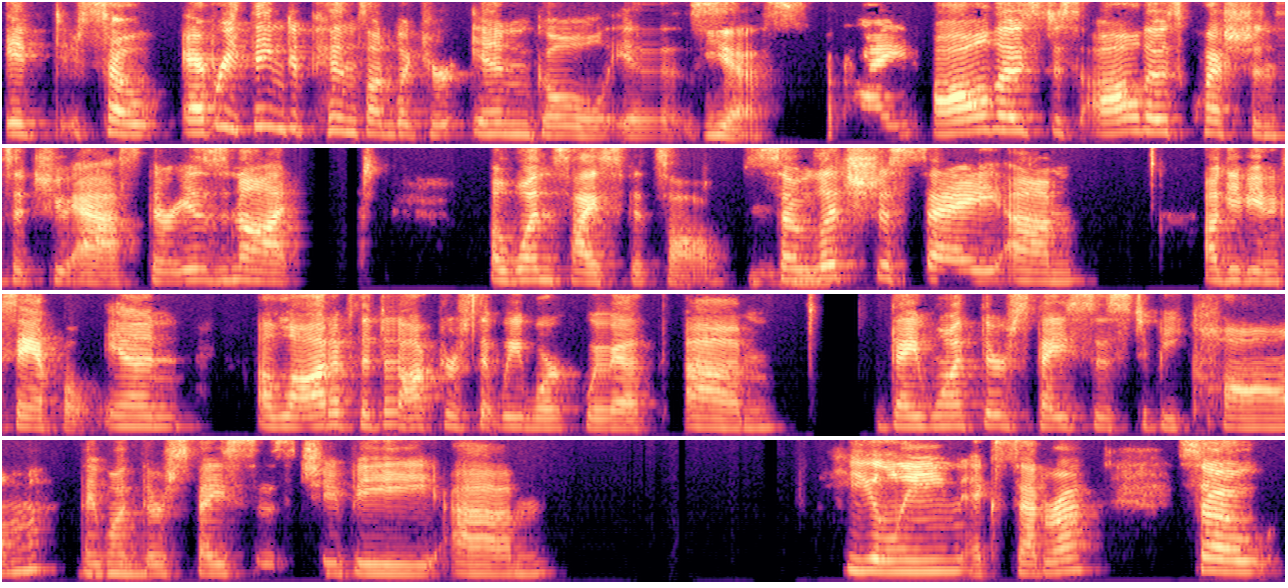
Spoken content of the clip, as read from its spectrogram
it so everything depends on what your end goal is. Yes. Okay? All those just all those questions that you ask there is not a one size fits all. Mm-hmm. so let's just say um, i'll give you an example. In a lot of the doctors that we work with um, they want their spaces to be calm. They mm-hmm. want their spaces to be um, healing etc so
